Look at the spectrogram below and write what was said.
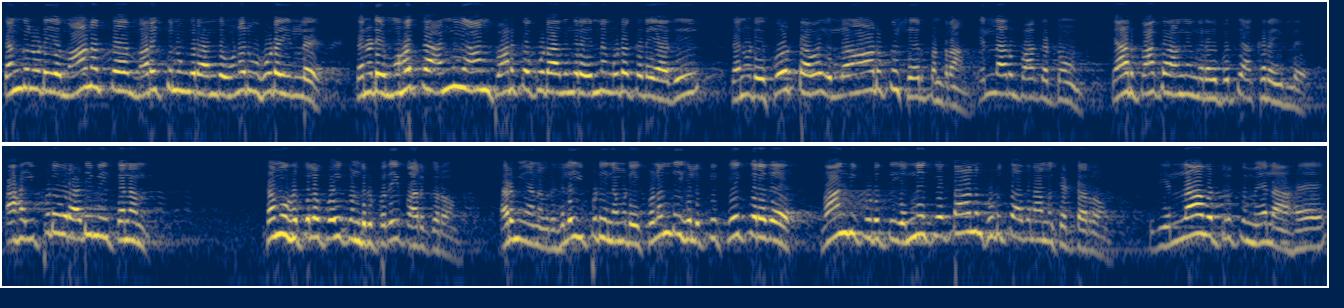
தங்களுடைய மானத்தை மறைக்கணுங்கிற அந்த உணர்வு கூட இல்லை. தன்னுடைய முகத்தை அந்நிய ஆண் பார்க்க கூடாதுங்கிற எண்ணம் கூட கிடையாது. தன்னுடைய போட்டோவை எல்லாருக்கும் ஷேர் பண்றாங்க. எல்லாரும் பார்க்கட்டும். யார் பார்க்கறாங்கிறத பத்தி அக்கறை இல்லை. ஆக இப்படி ஒரு அடிமைத்தனம் சமூகத்தில் போய்கொண்டிருப்பதை பார்க்கிறோம். அருமையானவர்களை இப்படி நம்முடைய குழந்தைகளுக்கு கேட்கிறத வாங்கி கொடுத்து என்ன கேட்டாலும் கொடுத்து அதை நாம கெட்டுறோம். இது எல்லாவற்றுக்கும் மேலாக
